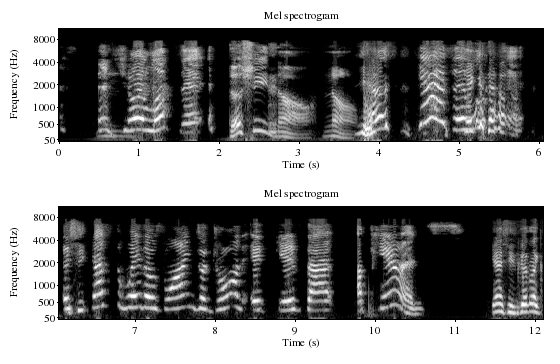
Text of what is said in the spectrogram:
It sure looks it. Does she? No, no. Yes? Yes, it Check looks it out. it. It's She- just the way those lines are drawn. It gives that appearance. Yeah, she's got like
